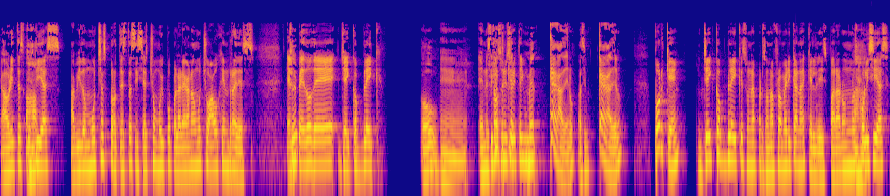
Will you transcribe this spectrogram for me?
Ahorita estos Ajá. días ha habido muchas protestas y se ha hecho muy popular y ha ganado mucho auge en redes. El Sí. pedo de Jacob Blake. Oh. Eh, en Estados Fíjate Unidos ahorita hay un me- cagadero, así un cagadero. Porque Jacob Blake es una persona afroamericana que le dispararon unos Ajá. policías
